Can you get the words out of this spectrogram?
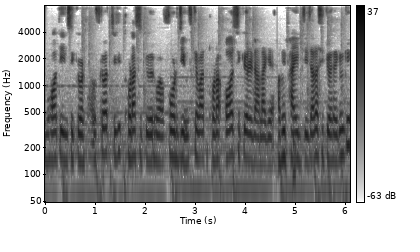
बहुत ही इनसिक्योर था। उसके बाद थ्री थोड़ा सिक्योर हुआ। फोर उसके बाद थोड़ा और सिक्योरिटी डाला गया। अभी फाइव ज़्यादा सिक्योर है, क्योंकि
